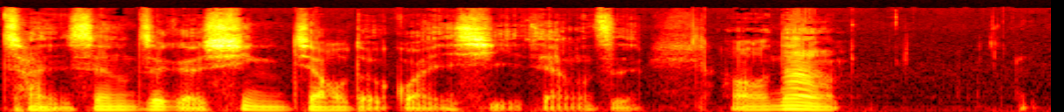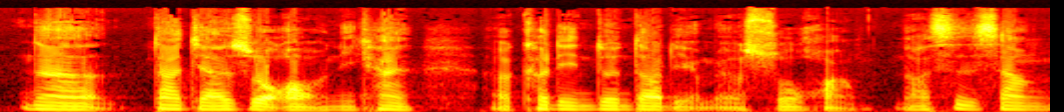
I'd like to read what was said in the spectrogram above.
产生这个性交的关系，这样子。哦，那那大家说哦，你看呃克林顿到底有没有说谎？那事实上。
